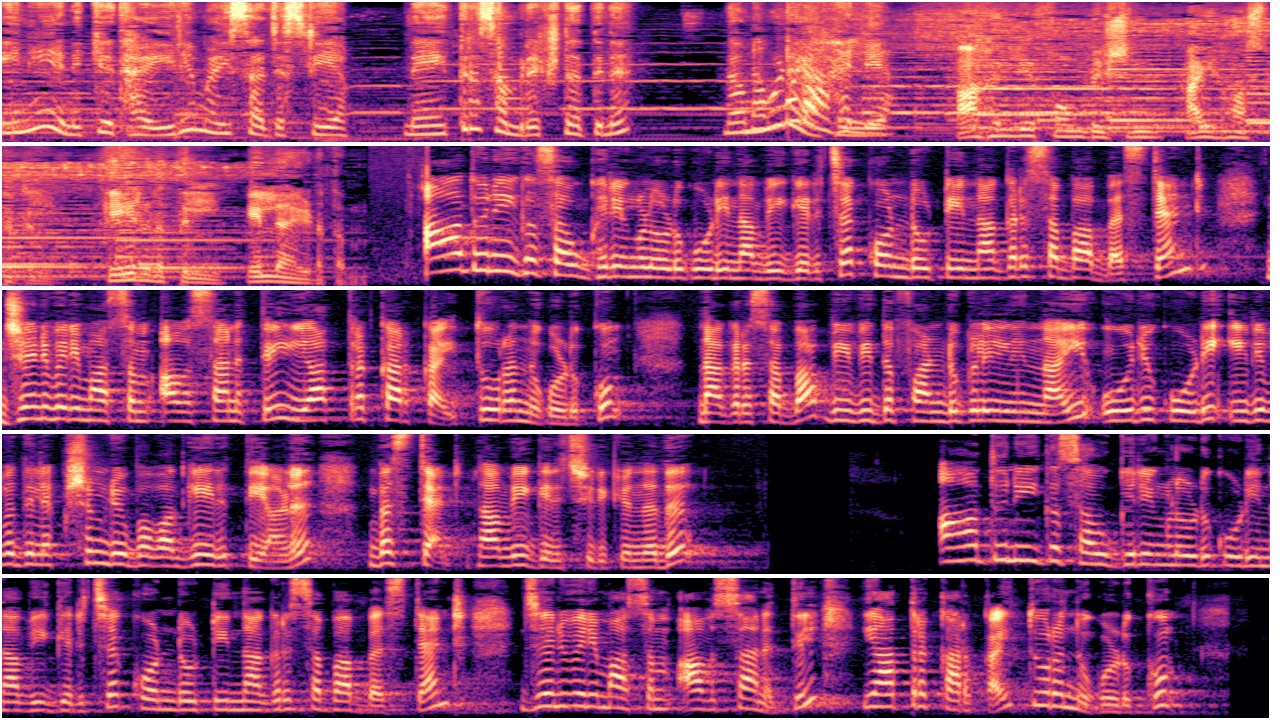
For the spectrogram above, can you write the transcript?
ഇനി എനിക്ക് ധൈര്യമായി സജസ്റ്റ് ചെയ്യാം. നേത്ര സംരക്ഷണത്തിന് നമ്മുടെ Ahalya. Ahalya. Foundation eye hospital കേരളത്തിൽ എല്ലായിടത്തും. ആധുനിക സൗകര്യങ്ങളോടുകൂടി നവീകരിച്ച കൊണ്ടോട്ടി നഗരസഭ ബസ് സ്റ്റാൻഡ് ജനുവരി മാസം അവസാനത്തിൽ യാത്രക്കാർക്കായി തുറന്നുകൊടുക്കും നഗരസഭ വിവിധ ഫണ്ടുകളിൽ നിന്നായി ഒരു കോടി ഇരുപത് ലക്ഷം രൂപ വകയിരുത്തിയാണ് ബസ് സ്റ്റാൻഡ് നവീകരിച്ചിരിക്കുന്നത്. ആധുനിക സൗകര്യങ്ങളോടുകൂടി നവീകരിച്ച കൊണ്ടോട്ടി നഗരസഭ ബസ് സ്റ്റാൻഡ് ജനുവരി മാസം അവസാനത്തിൽ യാത്രക്കാർക്കായി തുറന്നുകൊടുക്കും.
